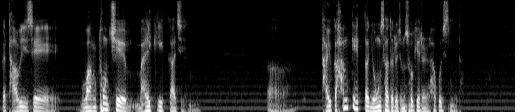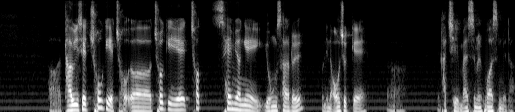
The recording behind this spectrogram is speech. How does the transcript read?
그러니까 다윗의 왕 통치의 말기까지 어, 다윗과 함께했던 용사들을 좀 소개를 하고 있습니다. 어, 다윗의 초기에 초, 어, 초기의 첫세 명의 용사를 우리는 어저께 어, 같이 말씀을 보았습니다.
